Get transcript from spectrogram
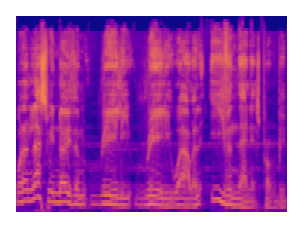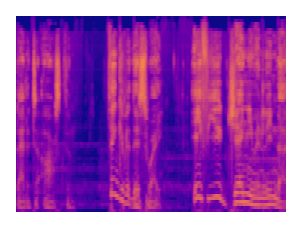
well, unless we know them really, really well. And even then, it's probably better to ask them. Think of it this way if you genuinely know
